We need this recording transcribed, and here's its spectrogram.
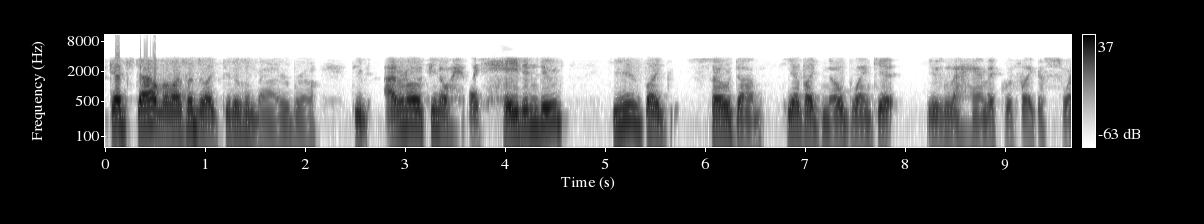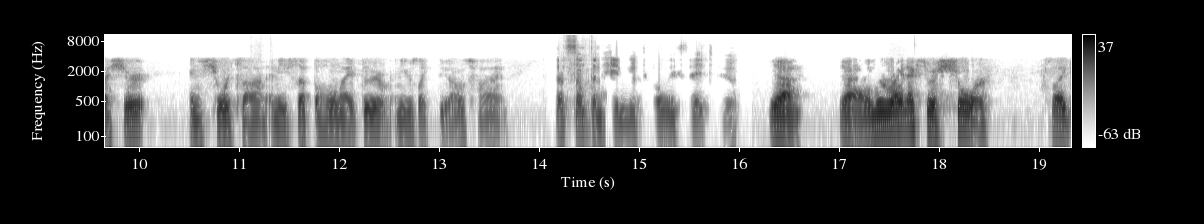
sketched out, but my friends are like, dude, doesn't matter, bro. dude, I don't know if you know like Hayden, dude. He is like so dumb. He had like no blanket. He was in the hammock with like a sweatshirt and shorts on, and he slept the whole night through. And he was like, dude, I was fine. That's something Hayden would totally say too. Yeah, yeah, and we're right next to a shore. It's like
